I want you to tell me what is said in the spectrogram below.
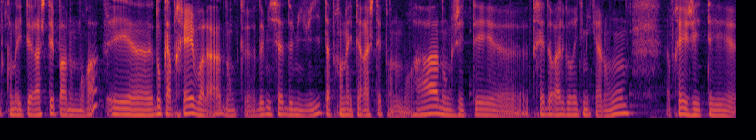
Donc on a été racheté par Nomura. Et euh, donc après, voilà, donc euh, 2007-2008. Après, on a été racheté par Nomura. Donc j'étais euh, trader algorithmique à Londres. Après, j'ai été. euh,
